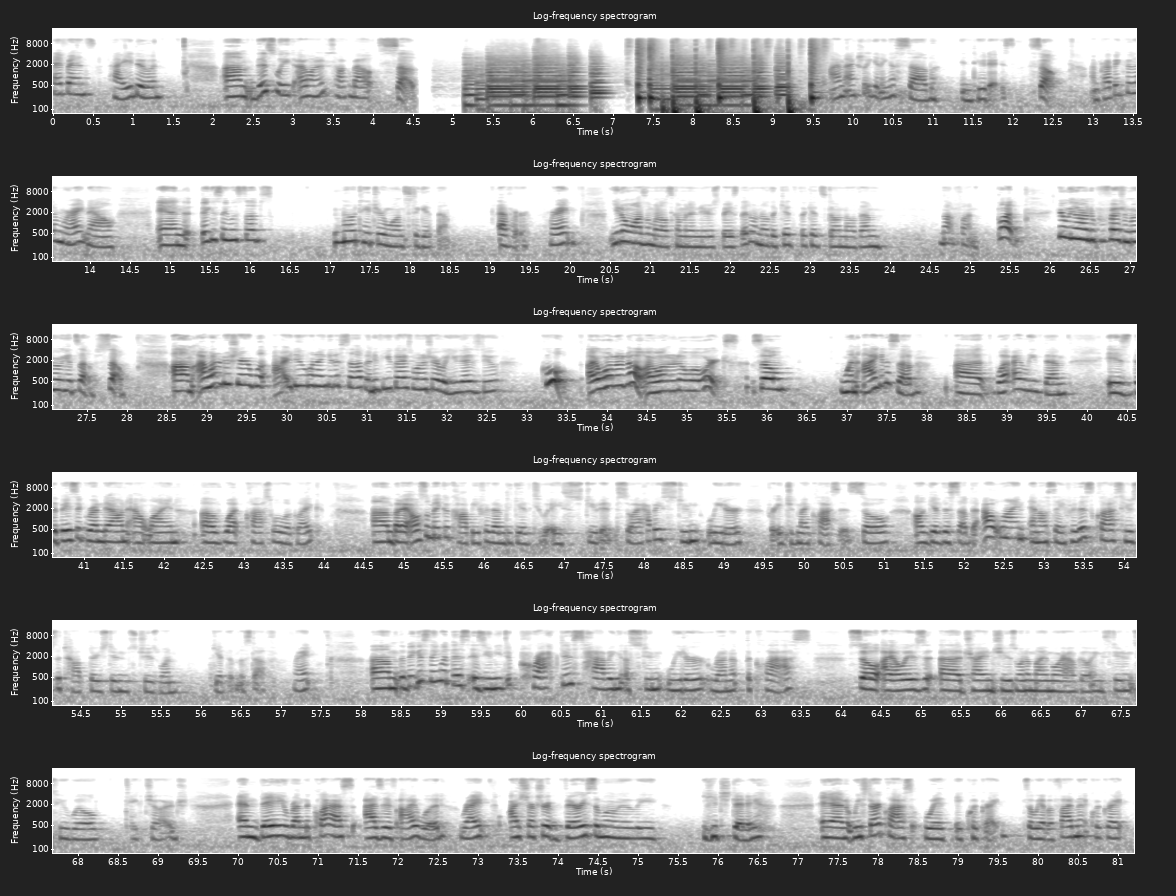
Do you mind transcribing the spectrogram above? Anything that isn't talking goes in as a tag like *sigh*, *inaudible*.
Hey friends, how you doing? Um, this week I wanted to talk about subs. I'm actually getting a sub in two days. So I'm prepping for them right now. And biggest thing with subs, no teacher wants to get them ever, right? You don't want someone else coming into your space. They don't know the kids. The kids don't know them. Not fun. But here we are in a profession where we get subs. So um, I wanted to share what I do when I get a sub. And if you guys want to share what you guys do, cool. I want to know. I want to know what works. So when I get a sub, uh, what I leave them is the basic rundown outline of what class will look like. Um, but I also make a copy for them to give to a student. So I have a student leader for each of my classes. So I'll give the sub the outline and I'll say for this class, here's the top three students, choose one, give them the stuff, right? Um, the biggest thing with this is you need to practice having a student leader run the class. So I always uh, try and choose one of my more outgoing students who will take charge and they run the class as if I would, right? I structure it very similarly each day. And we start class with a quick write. So we have a five minute quick write.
